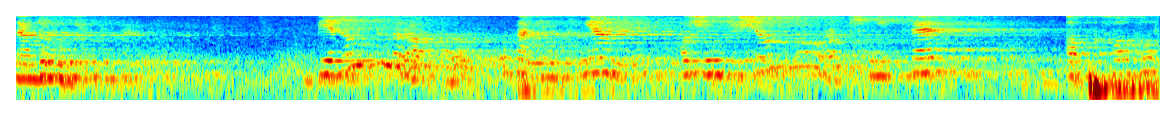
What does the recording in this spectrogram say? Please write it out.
na drugie pytanie. W bieżącym roku upamiętniamy 80. rocznicę obchodów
